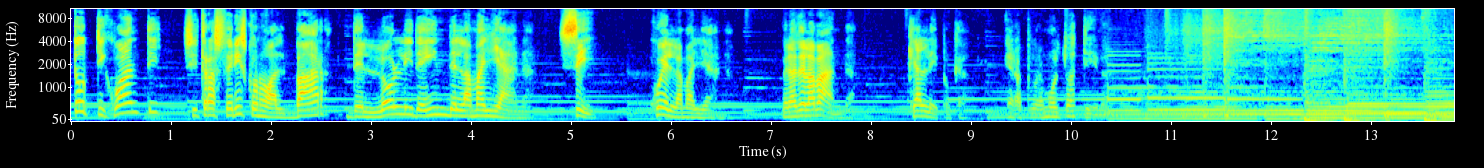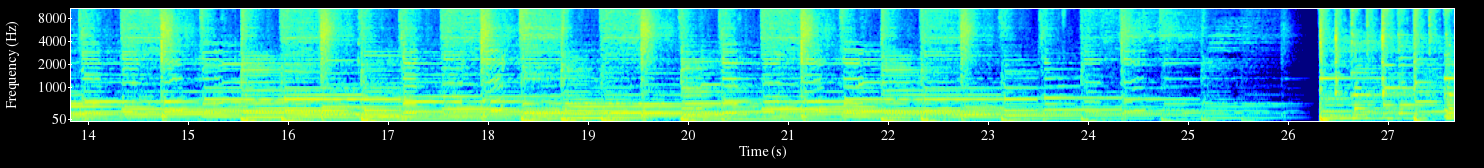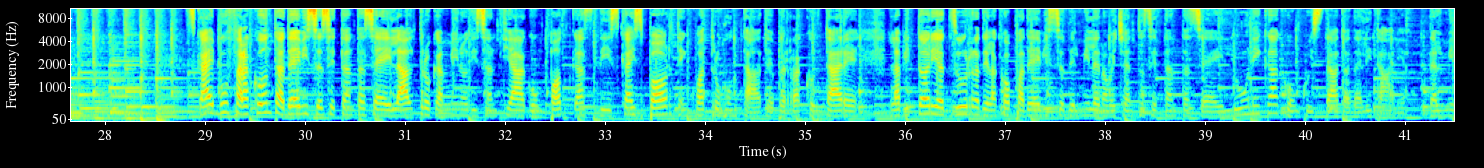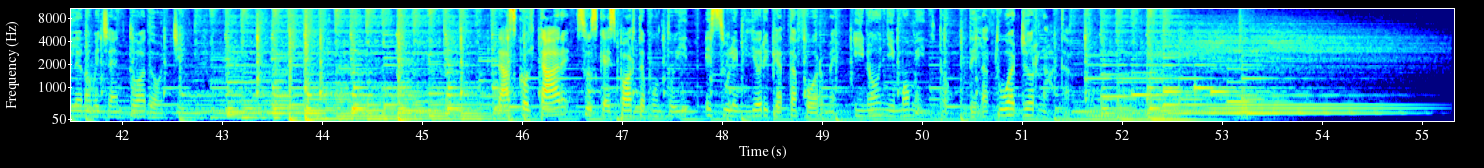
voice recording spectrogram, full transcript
tutti quanti si trasferiscono al bar dell'Holiday Inn della Magliana. Sì, quella Magliana quella della banda che all'epoca era pure molto attiva Buffa racconta Davis 76, l'altro cammino di Santiago, un podcast di Sky Sport in quattro puntate per raccontare la vittoria azzurra della Coppa Davis del 1976, l'unica conquistata dall'Italia dal 1900 ad oggi. Da ascoltare su skysport.it e sulle migliori piattaforme in ogni momento della tua giornata.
